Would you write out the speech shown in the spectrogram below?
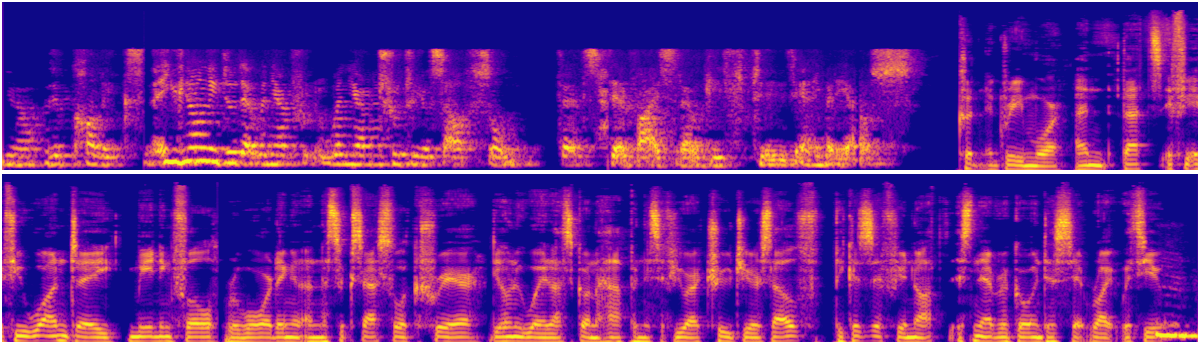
you know your colleagues. You can only do that when you're when you're true to yourself. So that's the advice that i would give to, to anybody else couldn't agree more. And that's if if you want a meaningful, rewarding, and a successful career, the only way that's going to happen is if you are true to yourself. Because if you're not, it's never going to sit right with you. Mm-hmm.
